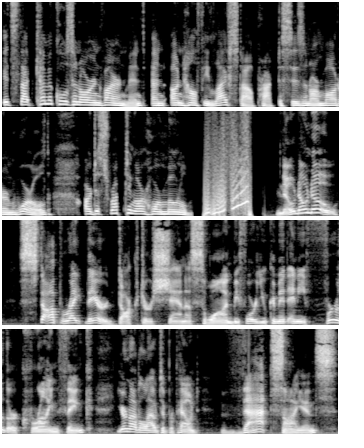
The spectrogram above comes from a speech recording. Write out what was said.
It's that chemicals in our environment and unhealthy lifestyle practices in our modern world are disrupting our hormonal. No, no, no. Stop right there, Dr. Shanna Swan, before you commit any further crime think. You're not allowed to propound that science.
